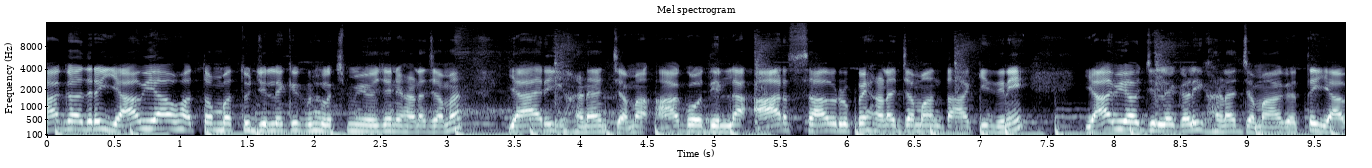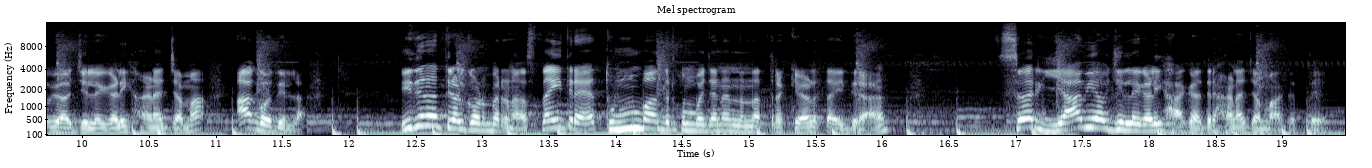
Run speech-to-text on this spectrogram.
ಹಾಗಾದರೆ ಯಾವ್ಯಾವ ಹತ್ತೊಂಬತ್ತು ಜಿಲ್ಲೆಗೆ ಗೃಹಲಕ್ಷ್ಮಿ ಯೋಜನೆ ಹಣ ಜಮಾ? ಯಾರಿಗೆ ಹಣ ಜಮಾ ಆಗೋದಿಲ್ಲ. ಆರು ಸಾವಿರ ರೂಪಾಯಿ ಹಣ ಜಮಾ ಅಂತ ಹಾಕಿದ್ದೀನಿ. ಯಾವ್ಯಾವ ಜಿಲ್ಲೆಗಳಿಗೆ ಹಣ ಜಮಾ ಆಗುತ್ತೆ? ಯಾವ್ಯಾವ ಜಿಲ್ಲೆಗಳಿಗೆ ಹಣ ಜಮಾ ಆಗೋದಿಲ್ಲ. ಇದನ್ನು ತಿಳ್ಕೊಂಡು ಬರೋಣ. ಸ್ನೇಹಿತರೆ, ತುಂಬ ಅಂದರೆ ತುಂಬ ಜನ ನನ್ನ ಹತ್ರ ಕೇಳ್ತಾ ಇದ್ದೀರಾ. ಸರ್ ಯಾವ್ಯಾವ ಜಿಲ್ಲೆಗಳಿಗೆ ಹಾಗಾದರೆ ಹಣ ಜಮಾ ಆಗುತ್ತೆ?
